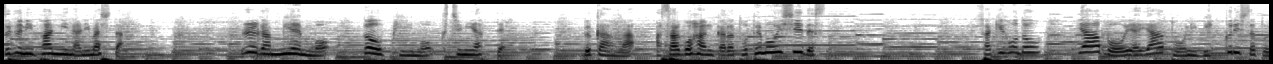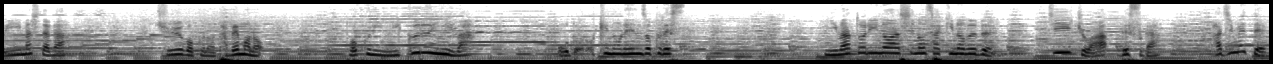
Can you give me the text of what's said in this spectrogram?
すぐにファンになりました。ルーガンミエンもトウピーも口にあって、武漢は朝ごはんからとても美味しいです。先ほどヤーボーやヤートーにびっくりしたと言いましたが、中国の食べ物、特に肉類には驚きの連続です。鶏の足の先の部分、ジージュアですが、初めて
